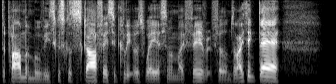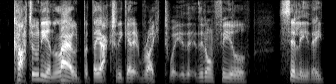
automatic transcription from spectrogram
De Palma movies, just because Scarface and Carlito's Way are some of my favourite films, and I think they're cartoony and loud, but they actually get it right. They they don't feel silly. They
